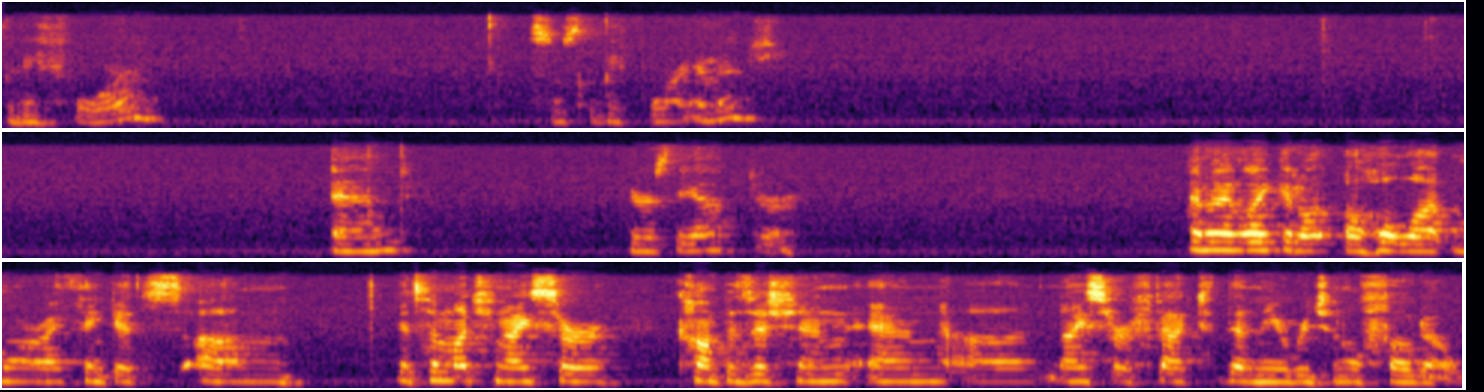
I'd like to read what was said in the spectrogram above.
the before. This was the before image. And here's the after and I like it a, a, whole lot more. I think it's um, it's a much nicer composition and nicer effect than the original photo.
